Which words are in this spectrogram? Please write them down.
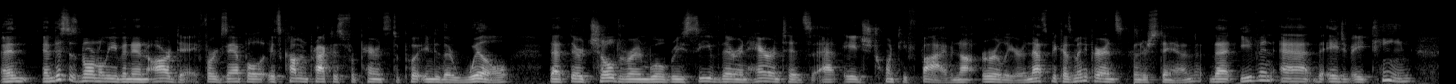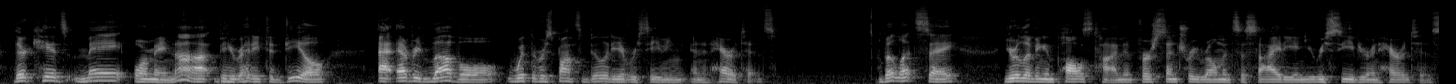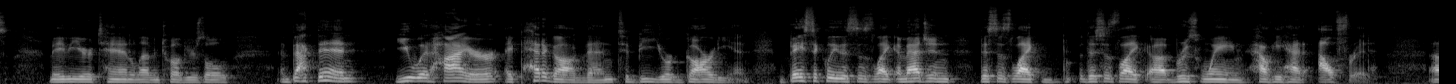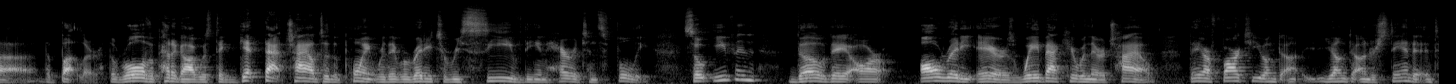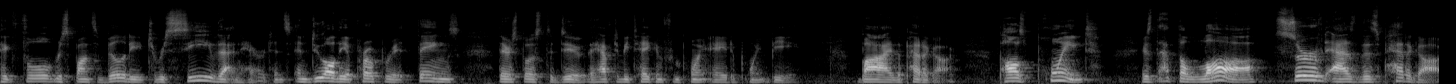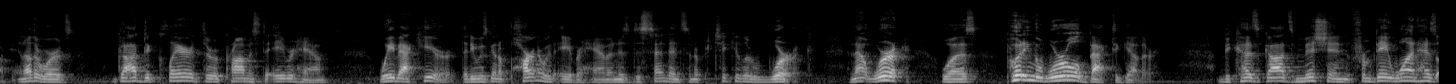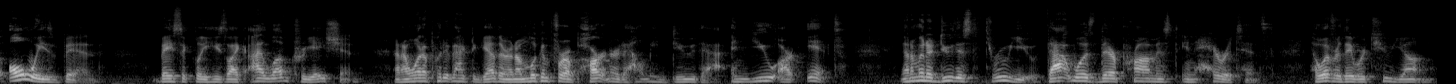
And, and this is normal even in our day. For example, it's common practice for parents to put into their will that their children will receive their inheritance at age 25, not earlier. And that's because many parents understand that even at the age of 18, their kids may or may not be ready to deal at every level with the responsibility of receiving an inheritance. But let's say you're living in Paul's time in first century Roman society and you receive your inheritance. Maybe you're 10, 11, 12 years old. And back then, you would hire a pedagogue then to be your guardian. Basically, this is like imagine this is like this is like uh, Bruce Wayne how he had Alfred, uh, the butler. The role of a pedagogue was to get that child to the point where they were ready to receive the inheritance fully. So even though they are already heirs way back here when they're a child, they are far too young to, young to understand it and take full responsibility to receive that inheritance and do all the appropriate things they're supposed to do. They have to be taken from point A to point B by the pedagogue. Paul's point is that the law served as this pedagogue. In other words, God declared through a promise to Abraham way back here that he was going to partner with Abraham and his descendants in a particular work. And that work was putting the world back together. Because God's mission from day one has always been basically, he's like, I love creation and I want to put it back together. And I'm looking for a partner to help me do that. And you are it. And I'm going to do this through you. That was their promised inheritance. However, they were too young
